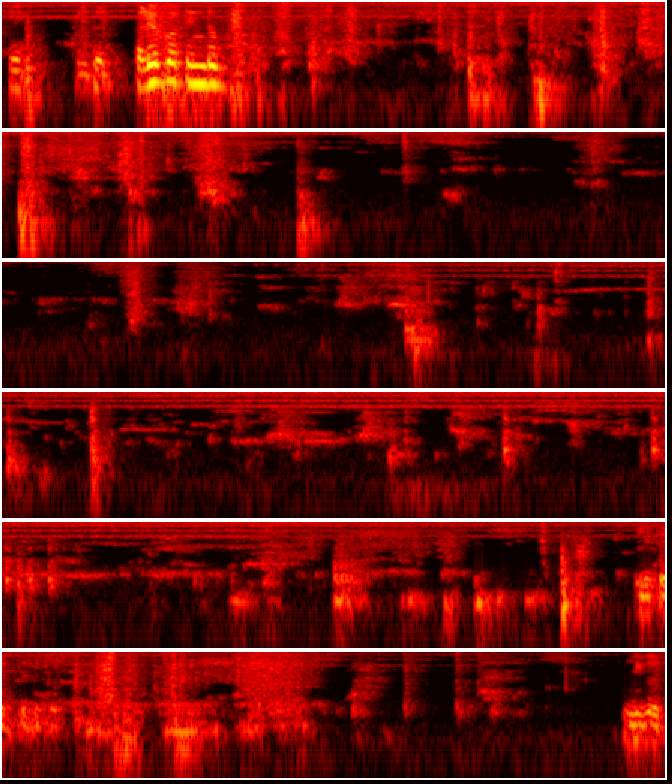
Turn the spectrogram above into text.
Okay, tindog. Paliw ko tindog.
